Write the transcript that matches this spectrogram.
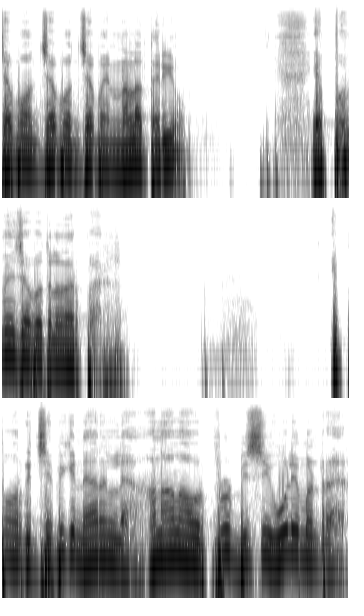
ஜெபம் ஜெபம் ஜெபம் எனக்கு நல்லா தெரியும். எப்போவுமே ஜெபத்தில் தான் இருப்பார். இப்போ அவருக்கு ஜெபிக்க நேரம் இல்லை. ஆனாலும் அவர் ஃபுல் பிஸி ஊழியம் பண்ணுறார்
